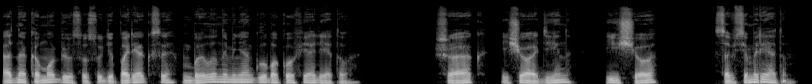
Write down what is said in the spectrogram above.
Однако Мобиусу, судя по реакции, было на меня глубоко фиолетово. Шаг, еще один, еще. Совсем рядом,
